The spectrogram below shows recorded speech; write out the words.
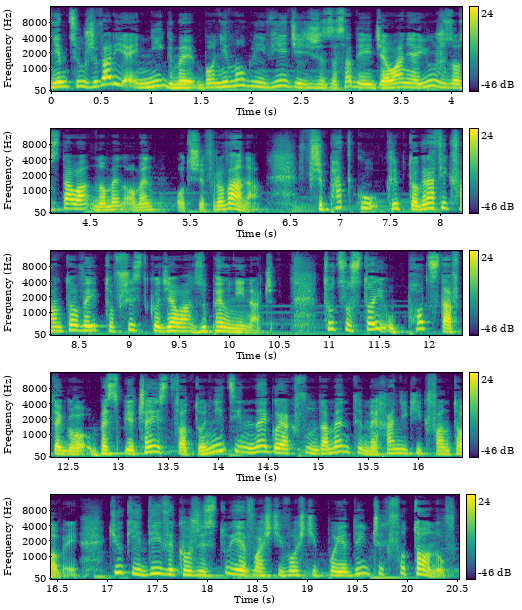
Nie Niemcy używali enigmy, bo nie mogli wiedzieć, że zasada jej działania już została nomen omen odszyfrowana. W przypadku kryptografii kwantowej to wszystko działa zupełnie inaczej. To, co stoi u podstaw tego bezpieczeństwa, to nic innego jak fundamenty mechaniki kwantowej. QKD wykorzystuje właściwości pojedynczych fotonów,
